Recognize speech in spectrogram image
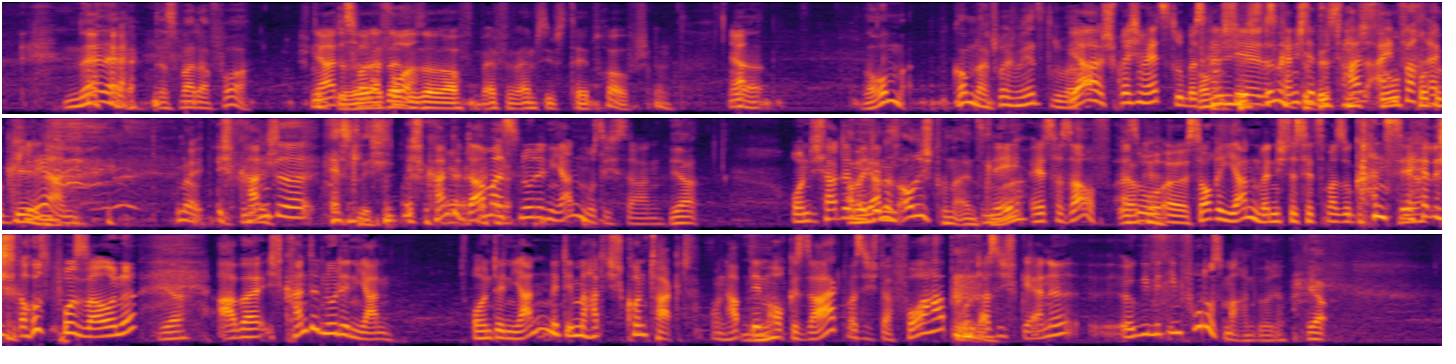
Nee, nee, das war davor. ja das war davor. Also so auf dem FMCs Tape drauf, stimmt. Ja. Warum? Komm, dann sprechen wir jetzt drüber. Ja, sprechen wir jetzt drüber. Das Warum kann ich dir, das kann ich dir total so einfach fotogen. erklären. Genau. Ich kannte, Hässlich. ich kannte damals nur den Jan, muss ich sagen. Ja. Und ich hatte Aber mit Jan dem, ist auch nicht drin einzeln, Nee, oder? jetzt pass auf. Ja, Also, okay. äh, sorry Jan, wenn ich das jetzt mal so ganz ehrlich rausposaune. Ja. Aber ich kannte nur den Jan. Und den Jan, mit dem hatte ich Kontakt und habe dem auch gesagt, was ich da vorhab und dass ich gerne irgendwie mit ihm Fotos machen würde. Ja.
